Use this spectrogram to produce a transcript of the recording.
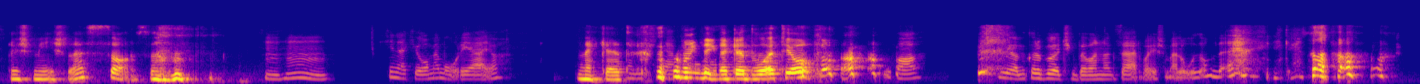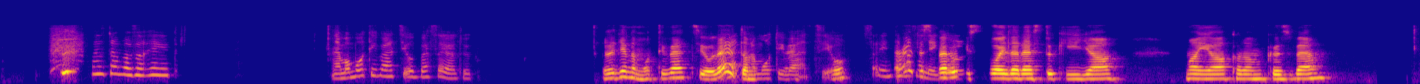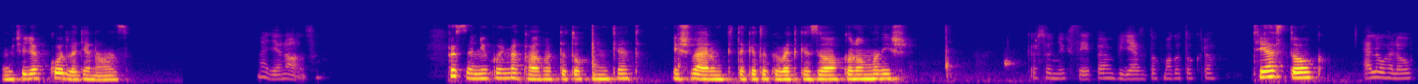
És mi is lesz az? mm-hmm. Kinek jó a memóriája? Neked. Mindig neked volt jó. Ha. Mi, amikor a bölcsikbe vannak zárva, és melózom, de igen. Ez nem az a hét. Nem a motivációt beszéltük? Legyen a motiváció? Lehet a, a motiváció. Szerintem hát ezt elég is spoilereztük így a mai alkalom közben. Úgyhogy akkor legyen az. Legyen az. Köszönjük, hogy meghallgattatok minket, és várunk titeket a következő alkalommal is. Köszönjük szépen, vigyázzatok magatokra. Sziasztok! Hello, hello!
